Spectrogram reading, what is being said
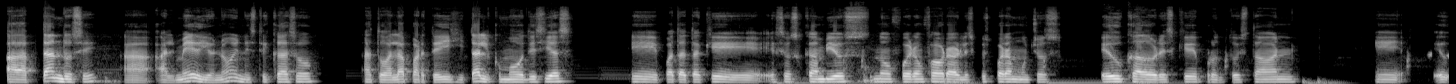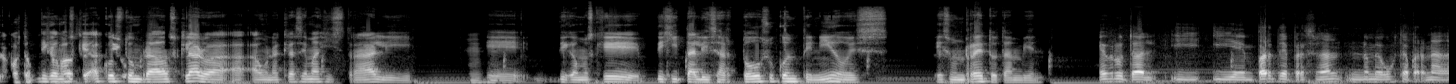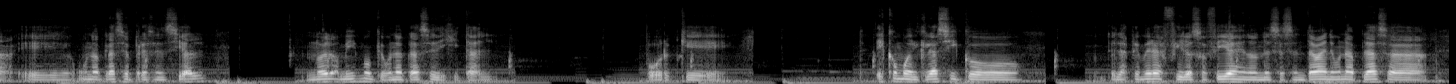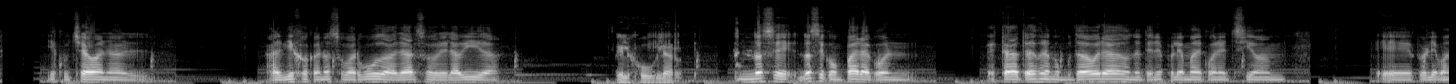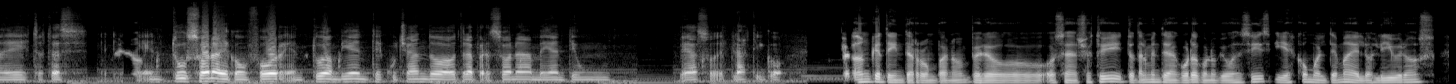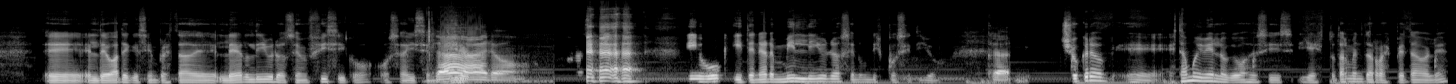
adaptándose a- al medio, ¿no? En este caso a toda la parte digital. Como decías, eh, Patata, que esos cambios no fueron favorables pues para muchos educadores que de pronto estaban eh, digamos que acostumbrados, claro, a, a- una clase magistral y eh, digamos que digitalizar todo su contenido es, es un reto también. Es brutal y, y en parte personal no me gusta para nada. Eh, una clase presencial no es lo mismo que una clase digital. Porque es como el clásico de las primeras filosofías en donde se sentaban en una plaza y escuchaban al, al viejo canoso barbudo hablar sobre la vida. El juglar. no se, no se compara con estar atrás de una computadora donde tenés problemas de conexión, eh, problemas de esto, estás en tu zona de confort, en tu ambiente, escuchando a otra persona mediante un pedazo de plástico. Perdón que te interrumpa, ¿no? Pero, o sea, yo estoy totalmente de acuerdo con lo que vos decís y es como el tema de los libros, eh, el debate que siempre está de leer libros en físico, o sea, y sentir Claro, ebook y tener mil libros en un dispositivo. claro. Yo creo que eh, está muy bien lo que vos decís y es totalmente respetable,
